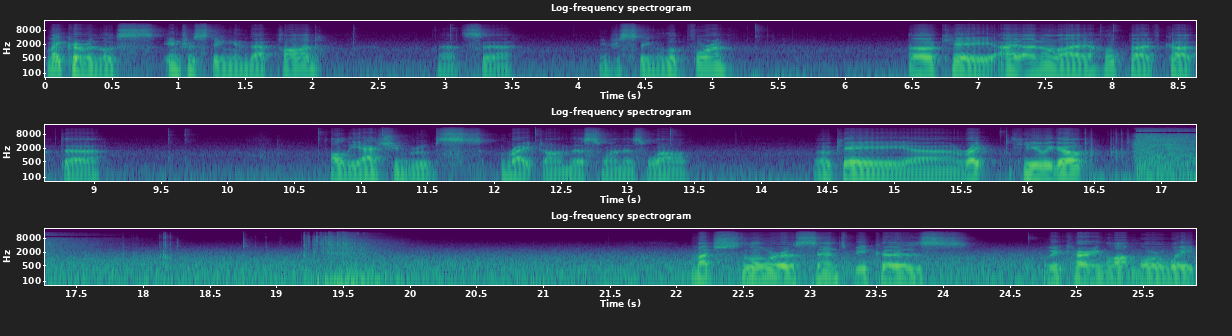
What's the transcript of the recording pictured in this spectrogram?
Mike Kerman looks interesting in that pod. That's a interesting look for him. Okay, I, I don't know, I hope I've got uh, all the action groups right on this one as well. Okay, uh, right, here we go. Much slower ascent because we're carrying a lot more weight.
